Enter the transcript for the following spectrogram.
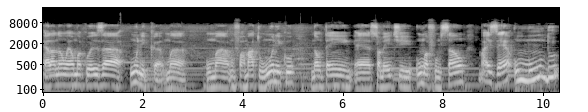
ela não é uma coisa única, uma, uma, um formato único, não tem é, somente uma função, mas é um mundo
